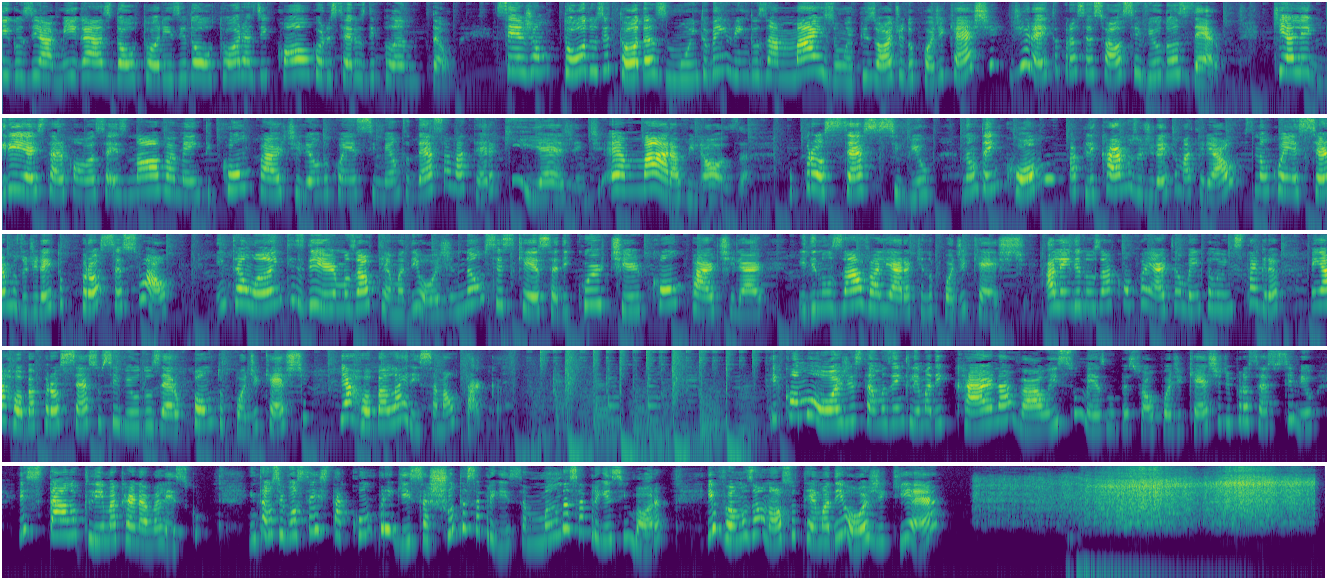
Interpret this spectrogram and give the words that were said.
amigos e amigas, doutores e doutoras e concurseiros de plantão. Sejam todos e todas muito bem-vindos a mais um episódio do podcast Direito Processual Civil do Zero. Que alegria estar com vocês novamente compartilhando o conhecimento dessa matéria que é, gente, é maravilhosa. O processo civil não tem como aplicarmos o direito material se não conhecermos o direito processual. Então, antes de irmos ao tema de hoje, não se esqueça de curtir, compartilhar e de nos avaliar aqui no podcast, além de nos acompanhar também pelo Instagram em arroba processo e arroba Larissa. Como hoje estamos em clima de carnaval, isso mesmo, pessoal, o podcast de processo civil está no clima carnavalesco. Então, se você está com preguiça, chuta essa preguiça, manda essa preguiça embora e vamos ao nosso tema de hoje, que é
